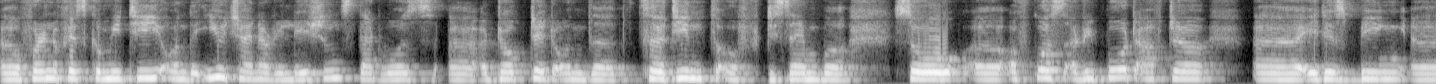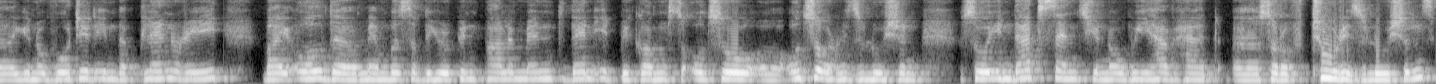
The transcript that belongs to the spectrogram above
uh, Foreign Affairs Committee on the EU China relations that was uh, adopted on the 13th of December. So, uh, of course, a report after uh, it is being uh, you know voted in the plenary by all the members of the European Parliament, then it becomes also also a resolution. So, in that sense, you know, we have had sort of two resolutions.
